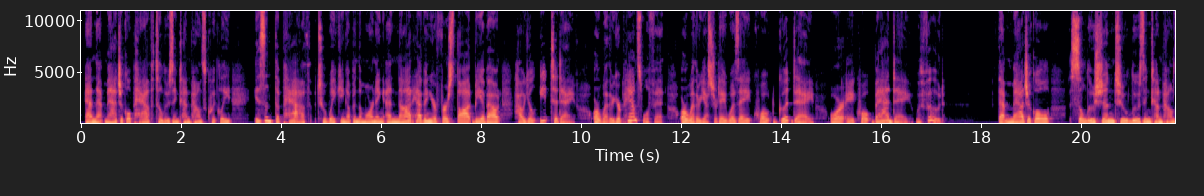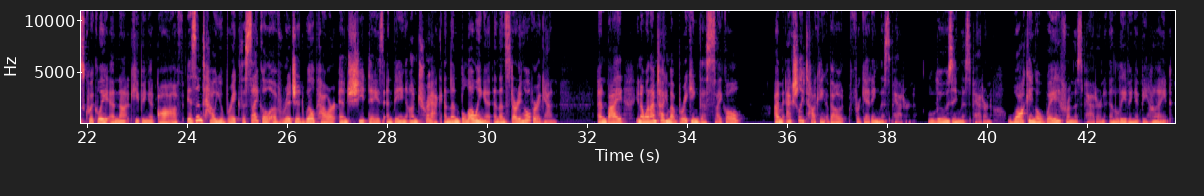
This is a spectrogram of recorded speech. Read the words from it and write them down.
And that magical path to losing 10 pounds quickly isn't the path to waking up in the morning and not having your first thought be about how you'll eat today, or whether your pants will fit, or whether yesterday was a quote good day or a quote bad day with food that magical solution to losing 10 pounds quickly and not keeping it off isn't how you break the cycle of rigid willpower and cheat days and being on track and then blowing it and then starting over again. And by, you know, when I'm talking about breaking the cycle, I'm actually talking about forgetting this pattern, losing this pattern, walking away from this pattern and leaving it behind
